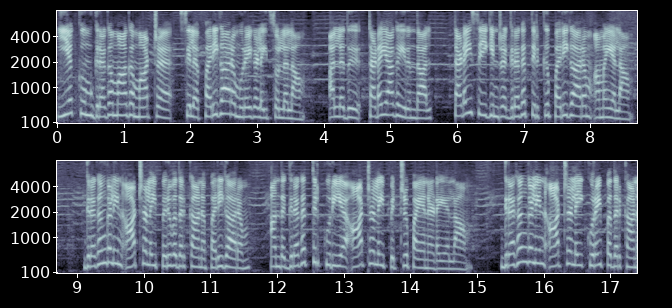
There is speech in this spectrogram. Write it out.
இயக்கும் கிரகமாக மாற்ற சில பரிகார முறைகளை சொல்லலாம். அல்லது தடையாக இருந்தால் தடை செய்கின்ற கிரகத்திற்கு பரிகாரம் அமையலாம். கிரகங்களின் ஆற்றலை பெறுவதற்கான பரிகாரம் அந்த கிரகத்திற்குரிய ஆற்றலை பெற்று பயனடையலாம். கிரகங்களின் ஆற்றலை குறைப்பதற்கான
